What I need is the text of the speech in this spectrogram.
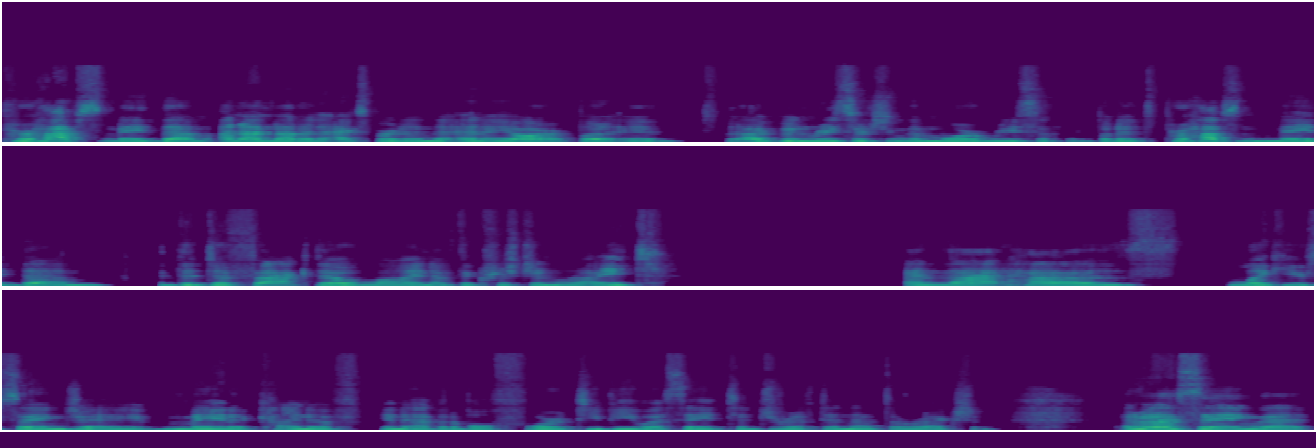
perhaps made them and i'm not an expert in the nar but it, i've been researching them more recently but it's perhaps made them the de facto line of the christian right and that has like you're saying, Jay, made it kind of inevitable for TPUSA to drift in that direction. And I'm not saying that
